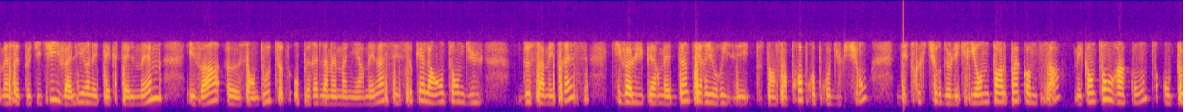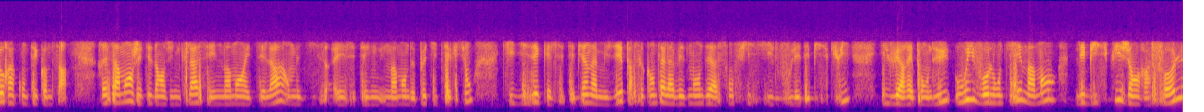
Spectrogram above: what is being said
eh cette petite fille va lire les textes elle-même et va euh, sans doute opérer de la même manière. Mais là, c'est ce qu'elle a entendu de sa maîtresse qui va lui permettre d'intérioriser dans sa propre production des structures de l'écrit. On ne parle pas comme ça, mais quand on raconte, on peut raconter comme ça. Récemment, j'étais dans une classe et une maman était là, et c'était une maman de petite section qui disait qu'elle s'était bien amusée parce que quand elle avait demandé son fils s'il voulait des biscuits, il lui a répondu oui volontiers maman, les biscuits j'en raffole,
